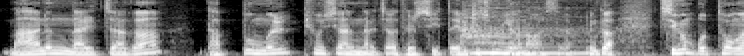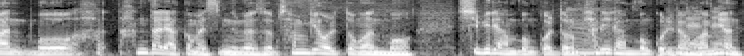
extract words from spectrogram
많은 날짜가 납품을 표시하는 날짜가 될 수 있다 이렇게 아. 총계가 나왔어요. 그러니까 지금 보통 한 뭐 한 달에 아까 말씀드린 것처럼 3개월 동안 뭐 10일에 한 번 꼴 또는 8일에 한 번 꼴이라고 음. 네네. 하면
